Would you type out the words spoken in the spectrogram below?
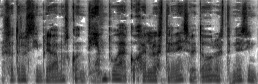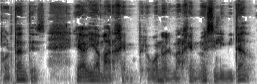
nosotros siempre vamos con tiempo a coger los trenes, sobre todo los trenes importantes, y había margen, pero bueno, el margen no es ilimitado.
